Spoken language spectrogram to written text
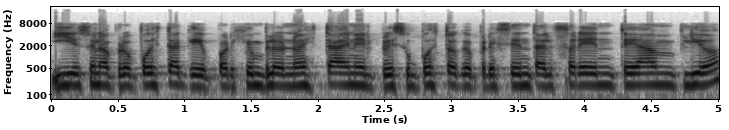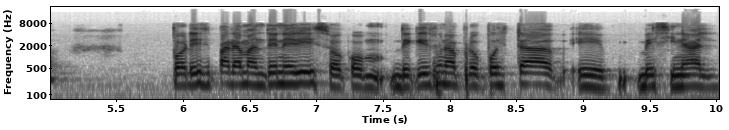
y es una propuesta que, por ejemplo, no está en el presupuesto que presenta el Frente Amplio por es, para mantener eso, de que es una propuesta eh, vecinal.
